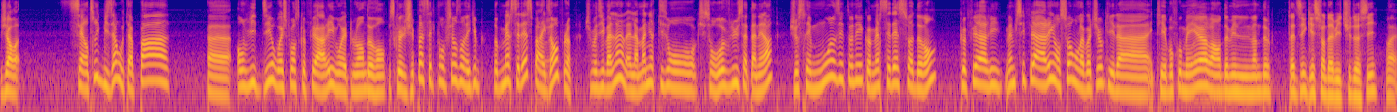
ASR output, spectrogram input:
genre, c'est un truc bizarre où t'as pas euh, envie de dire, ouais, je pense que Ferrari ils vont être loin devant. Parce que j'ai pas cette confiance dans l'équipe. Donc Mercedes, par exemple, je me dis, bah là, la, la manière qu'ils ont, qu'ils sont revenus cette année-là, je serais moins étonné que Mercedes soit devant que Ferrari. Même si Ferrari, en soi, on la voiture qui est, la, qui est beaucoup meilleure en 2022. Peut-être c'est une question d'habitude aussi. Ouais.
